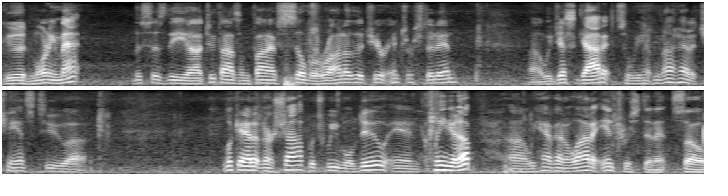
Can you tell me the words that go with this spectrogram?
Good morning, Matt. This is the uh, 2005 Silverado that you're interested in. Uh, we just got it, so we have not had a chance to uh, look at it in our shop, which we will do, and clean it up. Uh, we have had a lot of interest in it, so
